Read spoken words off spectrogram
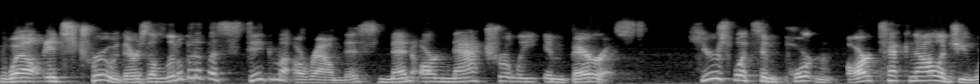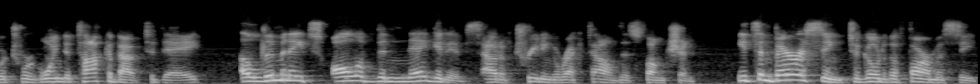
Well, it's true. There's a little bit of a stigma around this. Men are naturally embarrassed. Here's what's important our technology, which we're going to talk about today, eliminates all of the negatives out of treating erectile dysfunction. It's embarrassing to go to the pharmacy,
